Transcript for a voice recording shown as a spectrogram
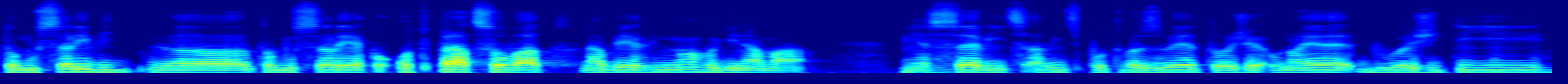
to museli, ehm, to museli jako odpracovat běhlýma hodinama. Mně se víc a víc potvrzuje to, že ono je důležitý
